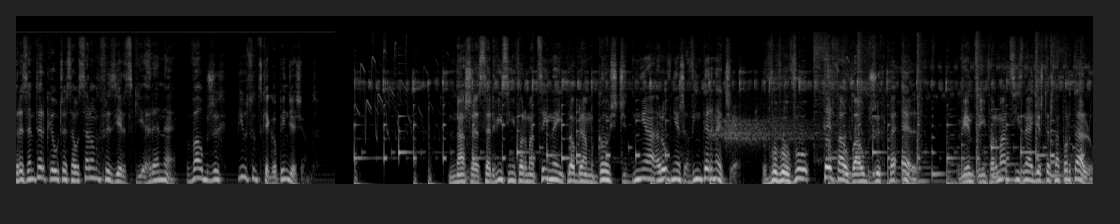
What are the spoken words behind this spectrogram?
Prezenterkę uczesał salon fryzjerski René, Wałbrzych, Piłsudskiego 50. Nasze serwisy informacyjne i program Gość Dnia również w internecie. www.tvwałbrzych.pl Więcej informacji znajdziesz też na portalu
